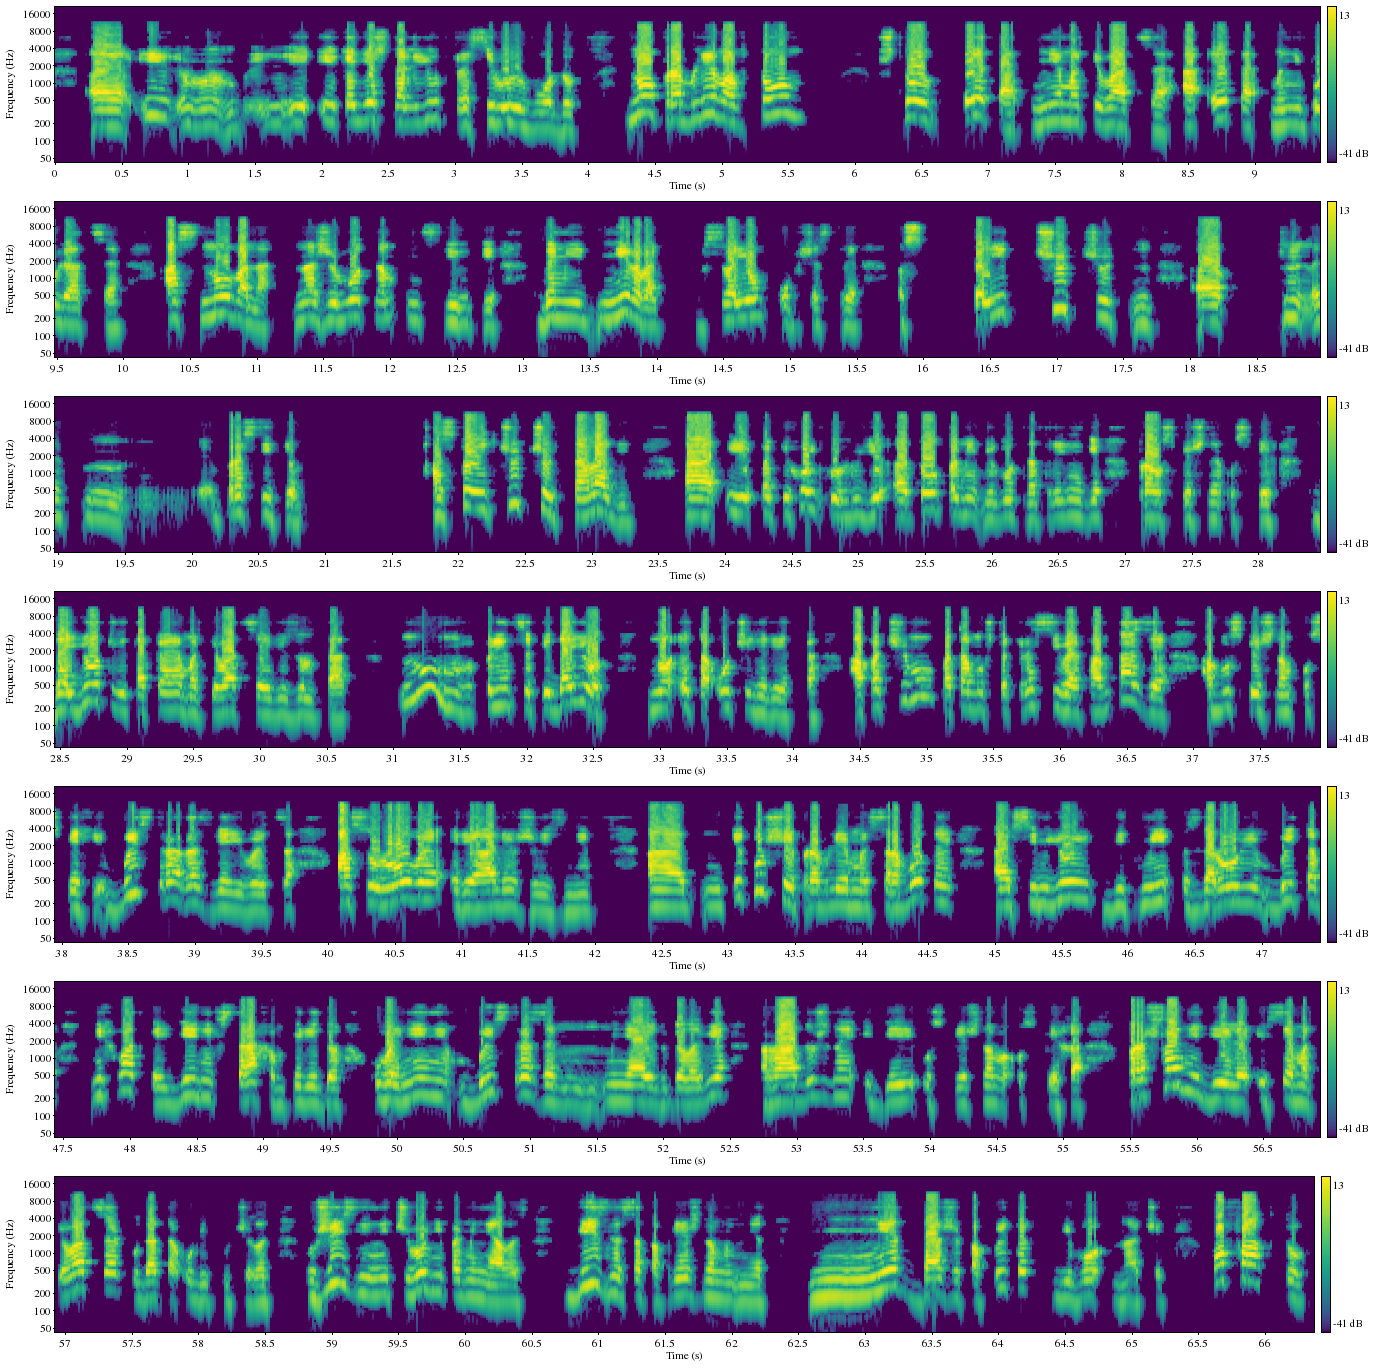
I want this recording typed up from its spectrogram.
И, и, и конечно, льют красивую воду. Но проблема в том, что это не мотивация, а это манипуляция, основана на животном инстинкте доминировать в своем обществе. Стоит чуть-чуть, э, простите, стоит чуть-чуть наладить а, и потихоньку люди а, толпами бегут на тренинги про успешный успех. Дает ли такая мотивация результат? Ну, в принципе, дает, но это очень редко. А почему? Потому что красивая фантазия об успешном успехе быстро развеивается, а суровые реалии жизни – а, текущие проблемы с работой, а, семьей, детьми, здоровьем, бытом, нехваткой денег, страхом перед увольнением быстро заменяют в голове радужные идеи успешного успеха. Прошла неделя, и вся мотивация куда-то улетучилась. В жизни ничего не поменялось, бизнеса по-прежнему нет. Нет даже попыток его начать. По факту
